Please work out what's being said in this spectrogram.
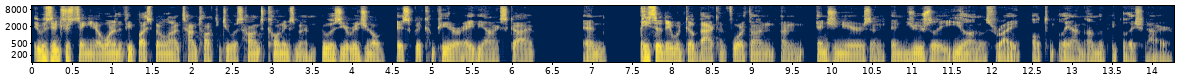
It was interesting. You know, one of the people I spent a lot of time talking to was Hans Koenigsmann, who was the original, basically, computer avionics guy. And he said they would go back and forth on on engineers, and, and usually Elon was right ultimately on, on the people they should hire.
